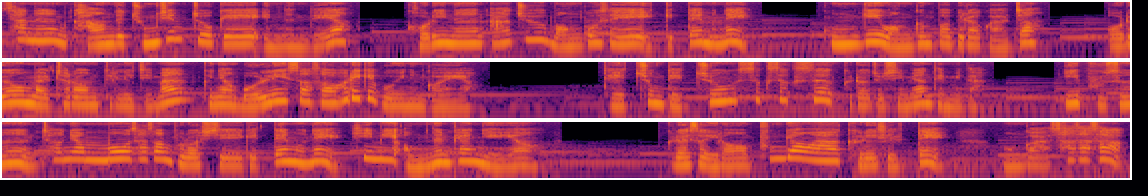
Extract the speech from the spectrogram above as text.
산은 가운데 중심 쪽에 있는데요. 거리는 아주 먼 곳에 있기 때문에 공기원근법이라고 하죠. 어려운 말처럼 들리지만 그냥 멀리 있어서 흐리게 보이는 거예요. 대충대충 쓱쓱쓱 그려주시면 됩니다. 이 붓은 천연모 사선 브러쉬이기 때문에 힘이 없는 편이에요. 그래서 이런 풍경화 그리실 때 뭔가 사사삭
